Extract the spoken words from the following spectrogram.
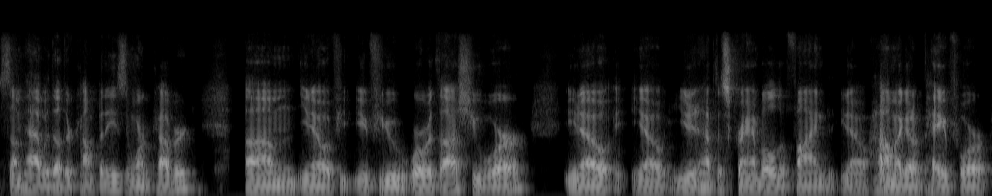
some had with other companies and weren't covered. Um, you know, if if you were with us, you were. You know, you know, you didn't have to scramble to find, you know, how am I going to pay for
